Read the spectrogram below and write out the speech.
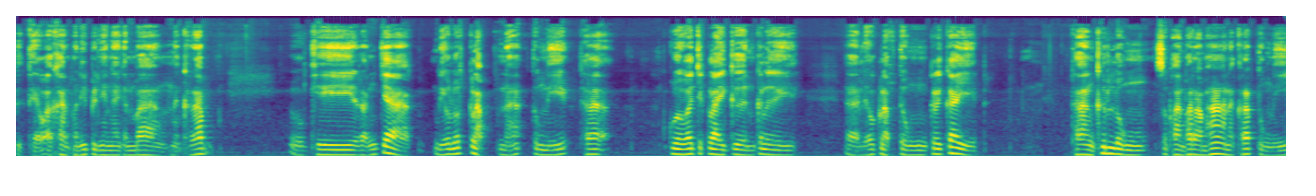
ตึกแถวอาคารพาณิชย์เป็นยังไงกันบ้างนะครับ โอเคหลังจากเลี้ยวรถกลับนะตรงนี้ถ้ากลัวว่าจะไกลเกินก็เลยเเลี้ยวกลับตรงใกล้ๆ ทางขึ้นลงสะพานพระรามห้านะครับ ตรงนี้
